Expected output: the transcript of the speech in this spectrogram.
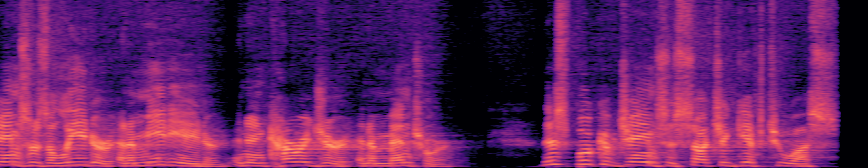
James was a leader and a mediator, an encourager and a mentor. This book of James is such a gift to us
